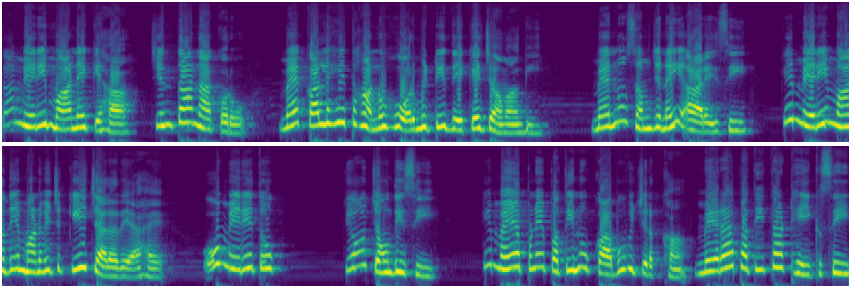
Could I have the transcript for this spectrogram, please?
ਤਾਂ ਮੇਰੀ ਮਾਂ ਨੇ ਕਿਹਾ, ਚਿੰਤਾ ਨਾ ਕਰੋ। ਮੈਂ ਕੱਲ ਹੀ ਤੁਹਾਨੂੰ ਹੋਰ ਮਿੱਟੀ ਦੇ ਕੇ ਜਾਵਾਂਗੀ। ਮੈਨੂੰ ਸਮਝ ਨਹੀਂ ਆ ਰਹੀ ਸੀ ਕਿ ਮੇਰੀ ਮਾਂ ਦੇ ਮਨ ਵਿੱਚ ਕੀ ਚੱਲ ਰਿਹਾ ਹੈ। ਉਹ ਮੇਰੇ ਤੋਂ ਕਿਉਂ ਚਾਹੁੰਦੀ ਸੀ ਕਿ ਮੈਂ ਆਪਣੇ ਪਤੀ ਨੂੰ ਕਾਬੂ ਵਿੱਚ ਰੱਖਾਂ? ਮੇਰਾ ਪਤੀ ਤਾਂ ਠੀਕ ਸੀ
